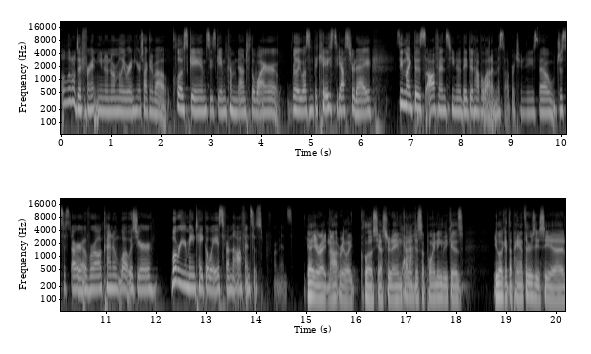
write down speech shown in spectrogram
a, little different. You know, normally we're in here talking about close games, these games coming down to the wire. It really wasn't the case yesterday. Seemed like this offense, you know, they did have a lot of missed opportunities. So, just to start overall, kind of what was your what were your main takeaways from the offense's performance? Yeah, you're right. Not really close yesterday, and yeah. kind of disappointing because you look at the Panthers, you see a,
